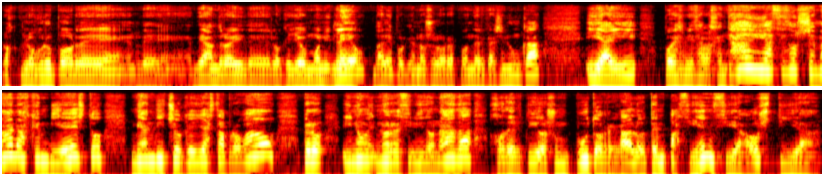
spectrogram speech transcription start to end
los, grupos de, de, Android, de lo que yo leo, ¿vale? Porque no suelo responder casi nunca. Y ahí, pues empieza la gente, ¡ay, hace dos semanas que envié esto! Me han dicho que ya está aprobado, pero. y no, no he recibido nada. Joder, tío, es un puto regalo, ten paciencia, hostia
